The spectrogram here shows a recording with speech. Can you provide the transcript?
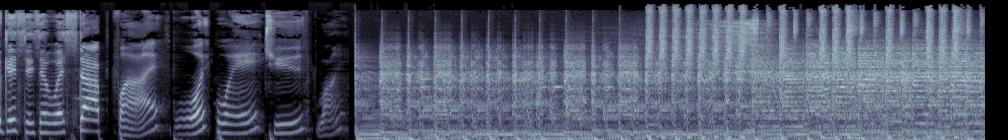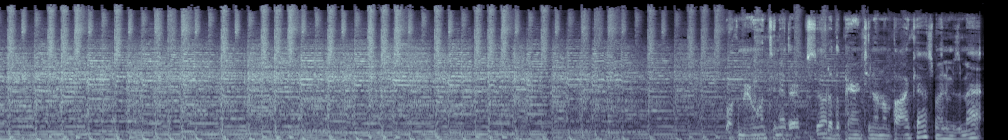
Okay, so, so let's stop. Five, four, three, two, one. Welcome everyone to another episode of the Parenting Unknown podcast. My name is Matt.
